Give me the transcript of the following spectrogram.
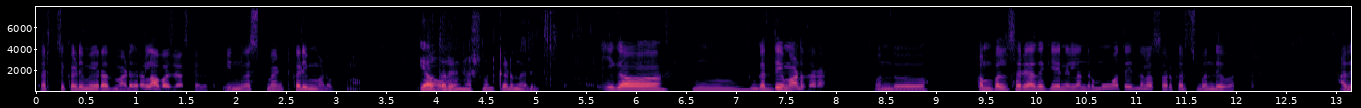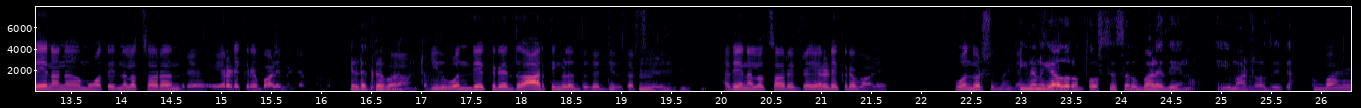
ಖರ್ಚು ಕಡಿಮೆ ಇರೋದು ಮಾಡಿದ್ರೆ ಲಾಭ ಜಾಸ್ತಿ ಆಗುತ್ತೆ. ಇನ್ವೆಸ್ಟ್ಮೆಂಟ್ ಕಡಿಮೆ ಮಾಡ್ಬೇಕು ನಾವು. ಯಾವ ತರ ನಾವು- ಇನ್ವೆಸ್ಟ್ಮೆಂಟ್ ಕಡಿಮೆ ರೀ? ಈಗ ಗದ್ದೆ ಮಾಡ್ದಾರ. ಒಂದು ಕಂಪಲ್ಸರಿ ಅದಕ್ಕೆ ಏನಿಲ್ಲ ಅಂದ್ರೆ ಮೂವತ್ತೈದು ನಲ್ವತ್ತು ಸಾವಿರ ಖರ್ಚು ಬಂದೇ ಬರುತ್ತೆ ಅದೇ ನಾನು ಮೂವತ್ತೈದು ನಲ್ವತ್ತು ಸಾವಿರ ಅಂದ್ರೆ ಎರಡು ಎಕರೆ ಬಾಳೆ ಮೇಂಟೈನ್ ಮಾಡ್ಬೋದು. ಎರಡು ಎಕರೆ ಬಾಳೆ ಇದು ಒಂದು ಎಕರೆದ್ದು ಆರು ತಿಂಗಳದ್ದು ಗದ್ದಿದ್ದು ಖರ್ಚು ಹೇಳಿ ಹೇಳಿದ್ವಿ. ಅದೇ ನಲ್ವತ್ತು ಸಾವಿರ ಇದ್ರೆ ಎರಡು ಎಕರೆ ಬಾಳೆ ಒಂದ್ ವರ್ಷದ ಈಗ ಮೇಂಟೈನ್ ನನಗೆ ಯಾವ್ದಾರು ಒಂದು ತೋರಿಸ್ತೀವಿ ಸರ್ ಬಾಳೆದೇನು ಈಗ ಮಾಡಿರೋದು ಈಗ? ಬಾಳೆ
